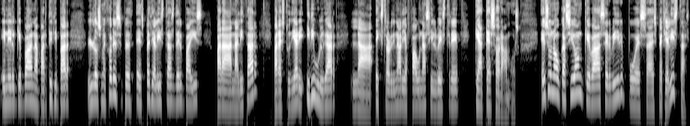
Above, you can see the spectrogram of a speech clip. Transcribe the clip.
en el que van a participar los mejores especialistas del país para analizar, para estudiar y divulgar la extraordinaria fauna silvestre que atesoramos. Es una ocasión que va a servir pues a especialistas,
